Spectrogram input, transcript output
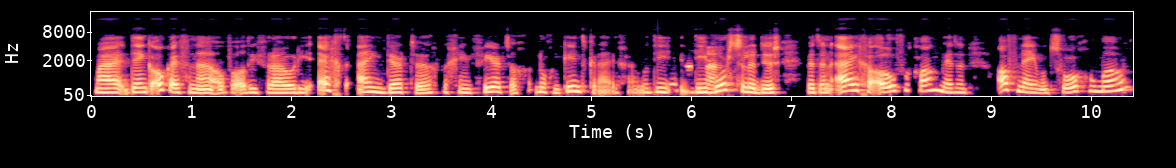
Maar denk ook even na over al die vrouwen die echt eind 30, begin 40 nog een kind krijgen. Want die, die worstelen dus met een eigen overgang, met een afnemend zorghormoon.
